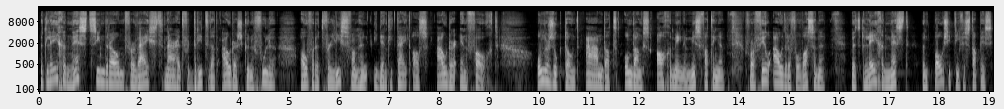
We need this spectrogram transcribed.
Het lege nest syndroom verwijst naar het verdriet dat ouders kunnen voelen over het verlies van hun identiteit als ouder en voogd. Onderzoek toont aan dat ondanks algemene misvattingen voor veel oudere volwassenen het lege nest een positieve stap is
